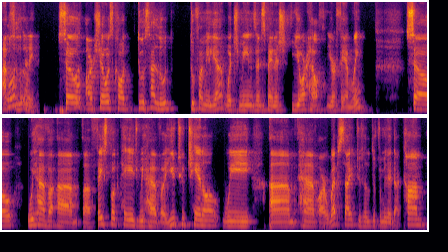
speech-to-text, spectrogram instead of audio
Absolutely. Awesome. So our show is called Tu Salud, Tu Familia, which means in Spanish, your health, your family. So we have a, um, a Facebook page, we have a YouTube channel, we um, have our website, tusaludtufamilia.com.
